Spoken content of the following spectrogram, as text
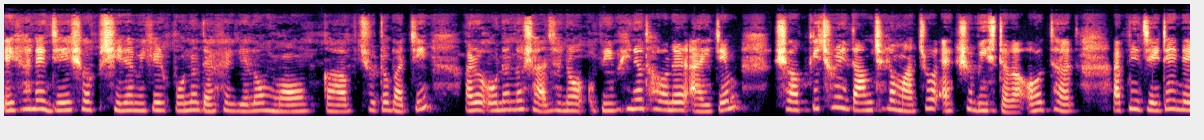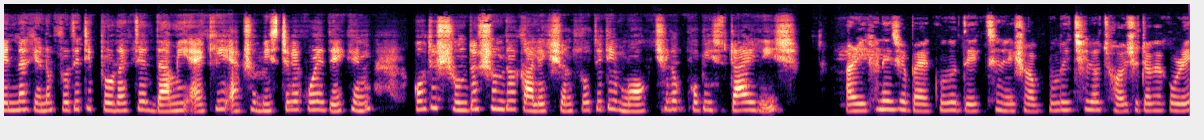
এখানে যে সব সিরামিকের পণ্য দেখা গেল, মগ, কাপ, ছোট বাটি, আরও অন্যান্য সাজানো বিভিন্ন ধরনের আইটেম, সবকিছুরই দাম ছিল মাত্র একশো বিশ টাকা। অর্থাৎ আপনি যেটাই নেন না কেন, প্রতিটি প্রোডাক্টের দামই একই। একশো বিশ টাকা করে দেখেন কত সুন্দর সুন্দর কালেকশন প্রতিটি মগ ছিল খুবই স্টাইলিশ আর এখানে যে ব্যাগগুলো দেখছেন, এই সবগুলোই ছিল ছয়শো টাকা করে।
